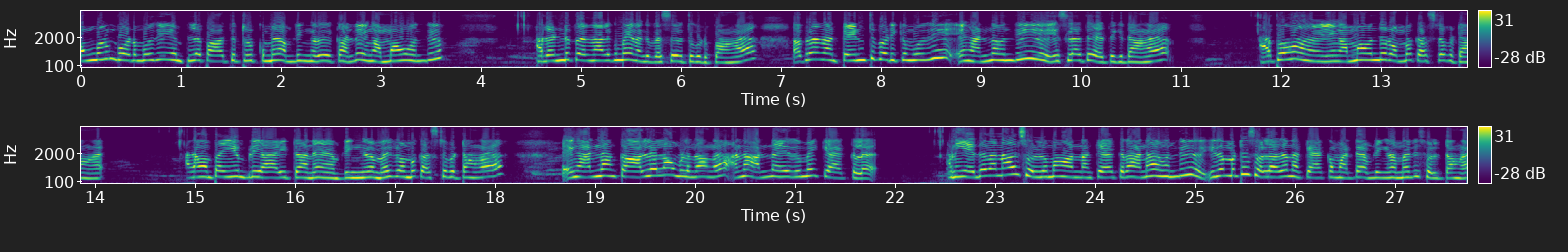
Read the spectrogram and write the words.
அவங்களும் போடும்போது என் பிள்ளை பார்த்துட்டு இருக்குமே அப்படிங்கிறதுக்காண்டி எங்கள் அம்மாவும் வந்து ரெண்டு பெருநாளுக்குமே எனக்கு ட்ரெஸ் எடுத்து கொடுப்பாங்க. அப்புறம் நான் டென்த்து படிக்கும்போது எங்கள் அண்ணன் வந்து இஸ்லாத்தை ஏற்றுக்கிட்டாங்க அப்போ எங்கள் அம்மா வந்து ரொம்ப கஷ்டப்பட்டாங்க. நம்ம பையன் இப்படி ஆயிட்டானே அப்படிங்கிற மாதிரி ரொம்ப கஷ்டப்பட்டாங்க. எங்கள் அண்ணன் காலெல்லாம் விழுந்தாங்க ஆனால் அண்ணன் எதுவுமே கேட்கல நீ எதை வேணாலும் சொல்லுமா நான் கேட்குறேன் ஆனால் வந்து இதை மட்டும் சொல்லாத நான் கேட்க மாட்டேன் அப்படிங்கிற மாதிரி சொல்லிட்டாங்க.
